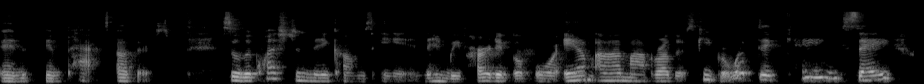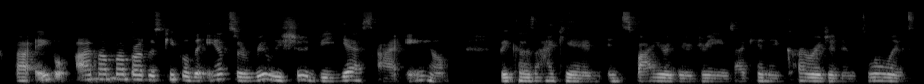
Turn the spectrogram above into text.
and impact others. So the question then comes in, and we've heard it before Am I my brother's keeper? What did Cain say uh, Abel i'm not my brother's keeper the answer really should be yes i am because i can inspire their dreams i can encourage and influence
